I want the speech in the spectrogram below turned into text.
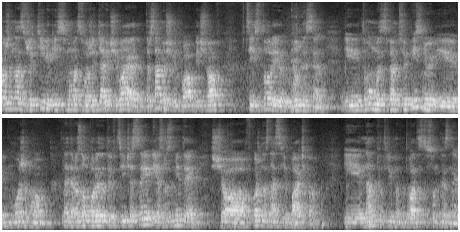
кожен нас в житті в якийсь момент свого життя відчуває те саме, що відчував в цій історії блудний син. І тому ми заспіваємо цю пісню і можемо знаєте, разом поринути в ці часи і зрозуміти, що в кожного з нас є батько. І нам потрібно будувати стосунки з ним.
